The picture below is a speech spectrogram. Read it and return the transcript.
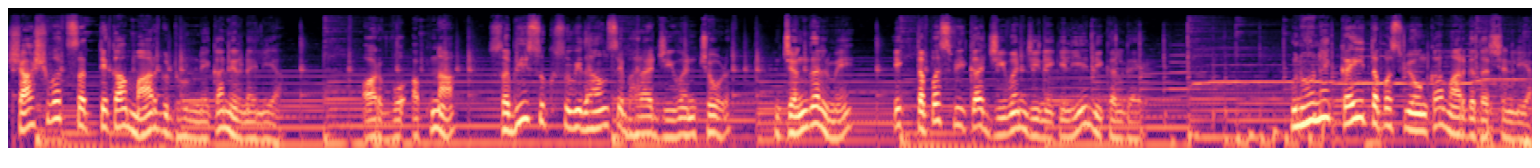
शाश्वत सत्य का मार्ग ढूँढने का निर्णय लिया और वो अपना सभी सुख सुविधाओं से भरा जीवन छोड़ जंगल में एक तपस्वी का जीवन जीने के लिए निकल गए। उन्होंने कई तपस्वियों का मार्गदर्शन लिया।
